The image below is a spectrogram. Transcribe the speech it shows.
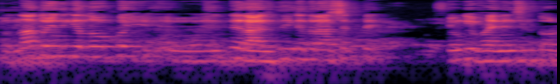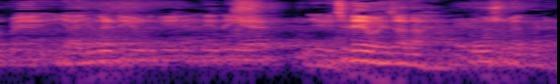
तो ना तो इनके लोग कोई इतने राजनीति के अंदर आ सकते क्योंकि फाइनेंशियल तौर पे या यूनिटी उनकी इतनी नहीं है पिछड़े हुए ज़्यादा है मोस्ट बैकवर्ड है।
